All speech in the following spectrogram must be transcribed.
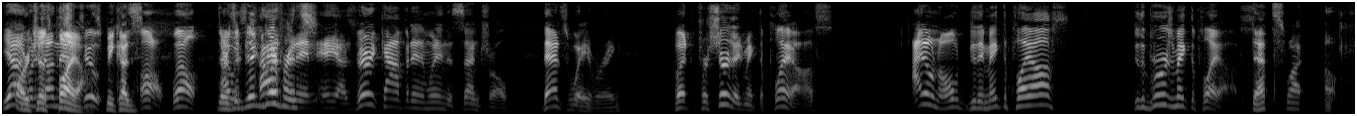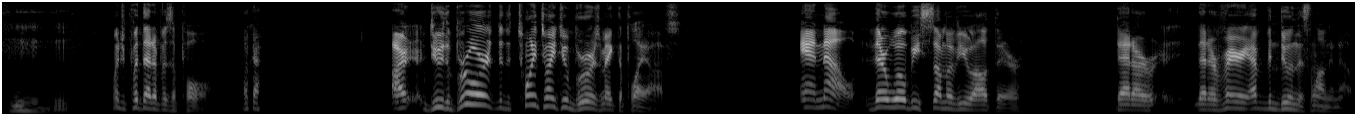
Yeah, or just playoffs? too. Because oh well, there's a big difference. Yeah, I was very confident in winning the Central. That's wavering, but for sure they'd make the playoffs. I don't know. Do they make the playoffs? Do the Brewers make the playoffs? That's why. Oh, hmm. Why don't you put that up as a poll? okay. Are do the Brewers, do the 2022 Brewers make the playoffs? And now there will be some of you out there that are that are very. I've been doing this long enough.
